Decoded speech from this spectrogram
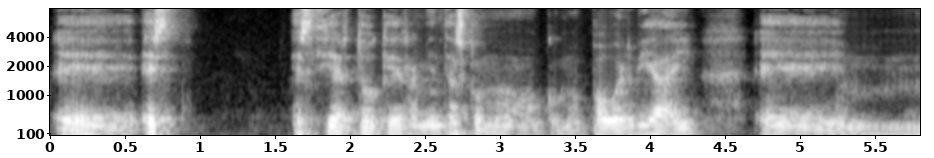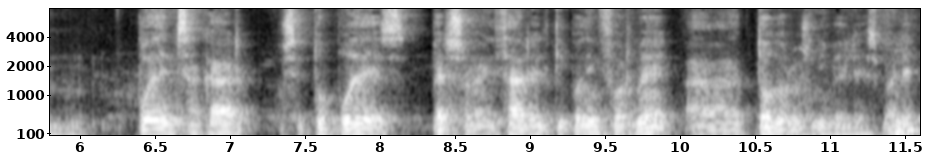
Eh, es, es cierto que herramientas como, como Power BI eh, pueden sacar, o sea, tú puedes personalizar el tipo de informe a todos los niveles, ¿vale?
